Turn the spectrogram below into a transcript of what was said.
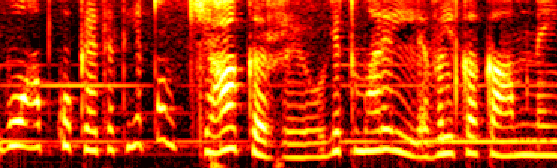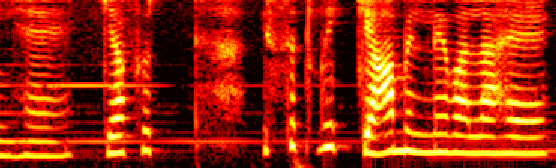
वो आपको कह देते हैं तुम क्या कर रहे हो? ये तुम्हारे लेवल का काम नहीं है। या फिर इससे तुम्हें क्या मिलने वाला है?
